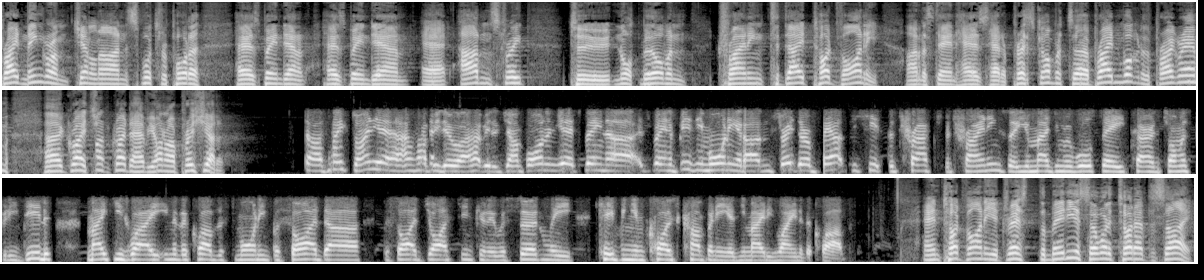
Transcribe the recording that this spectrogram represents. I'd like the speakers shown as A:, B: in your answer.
A: Braden Ingram, Channel 9 sports reporter, has been down has been down at Arden Street to North Melbourne training today. Todd Viney, I understand, has had a press conference. Uh, Braden, welcome to the program. Uh, great, great to have you on. I appreciate it.
B: Uh, thanks, Dwayne. Yeah, I'm happy to uh, happy to jump on. And yeah, it's been uh, it's been a busy morning at Arden Street. They're about to hit the tracks for training, so you imagine we will see Tarryn Thomas, but he did make his way into the club this morning beside uh, beside Jy Simpkin, who was certainly keeping him close company as he made his way into the club.
A: And Todd Viney addressed the media. So what did Todd have to say?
